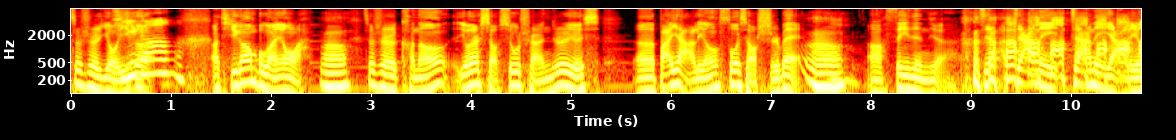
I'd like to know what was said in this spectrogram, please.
就是有一个提纲。啊提纲不管用了，嗯。就是可能有点小羞耻啊，你就是有呃把哑铃缩小十倍。嗯，啊塞进去，加 加那加那哑铃，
